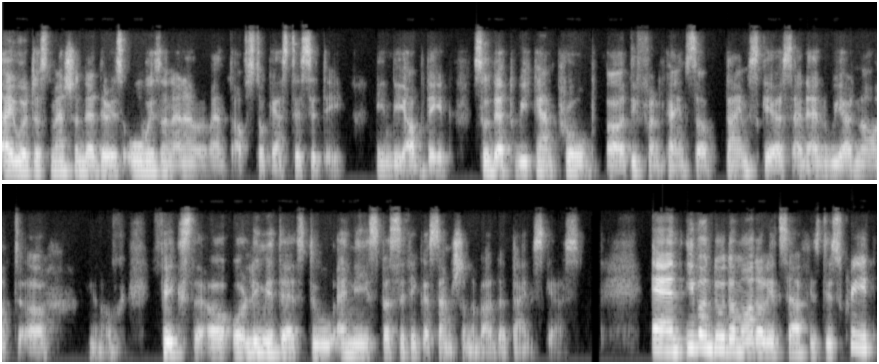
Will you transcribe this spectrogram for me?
I will just mention that there is always an element of stochasticity in the update so that we can probe uh, different kinds of time scales and, and we are not uh, you know, fixed or, or limited to any specific assumption about the timescales. And even though the model itself is discrete,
